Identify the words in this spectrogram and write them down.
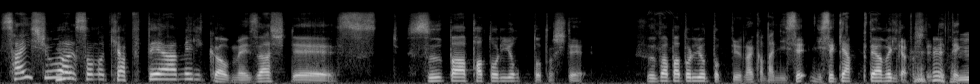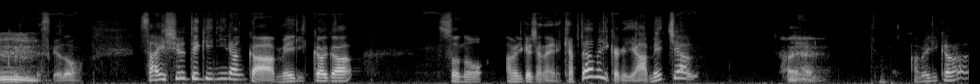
最初はそのキャプテンアメリカを目指してススーパーパトリオットとしてスーパーパトリオットっていうなんかまあ偽偽キャプテンアメリカとして出てくるんですけど、最終的になんかアメリカがそのアメリカじゃないキャプテンアメリカが辞めちゃう。はいはい。アメリカ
